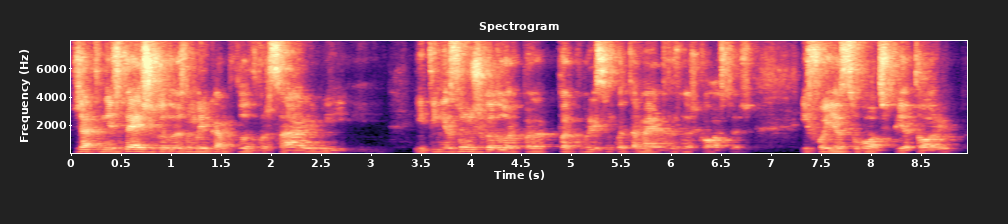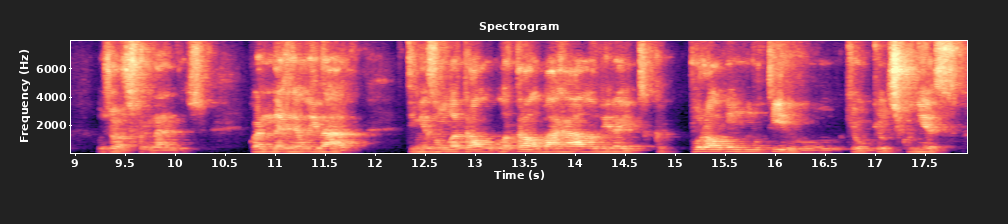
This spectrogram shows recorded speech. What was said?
já tinhas 10 jogadores no meio campo do adversário e, e tinhas um jogador para, para cobrir 50 metros nas costas e foi esse o voto expiatório, o Jorge Fernandes, quando na realidade tinhas um lateral, lateral barra ala direito que por algum motivo que eu, que eu desconheço,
